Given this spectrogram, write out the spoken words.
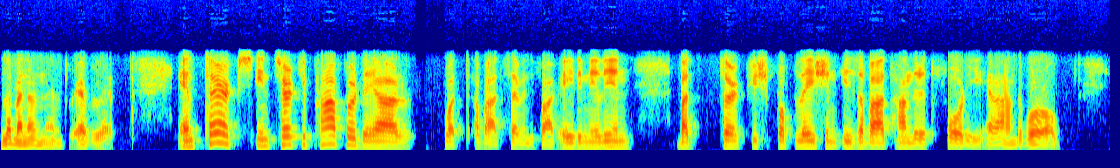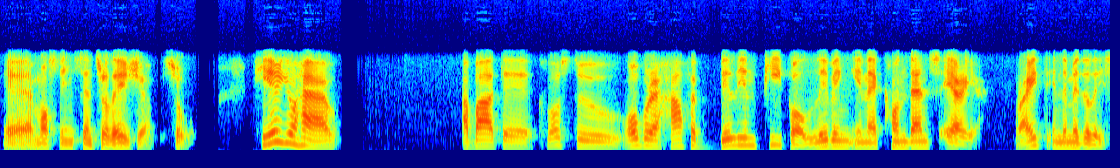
Lebanon and everywhere. And Turks in Turkey proper, they are what about 75, 80 million, but Turkish population is about 140 around the world, uh, mostly in Central Asia. So here you have about uh, close to over a half a billion people living in a condensed area, right, in the Middle East.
